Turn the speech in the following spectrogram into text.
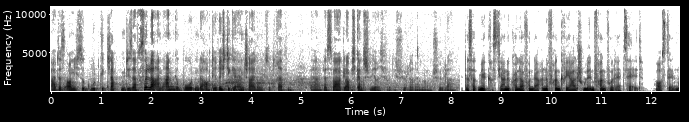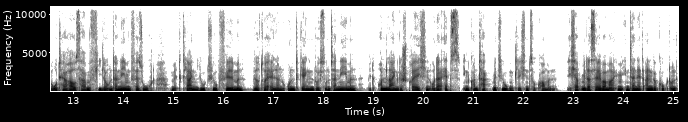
hat es auch nicht so gut geklappt, mit dieser Fülle an Angeboten da auch die richtige Entscheidung zu treffen. Ja, das war, glaube ich, ganz schwierig für die Schülerinnen und Schüler. Das hat mir Christiane Köller von der Anne-Frank-Realschule in Frankfurt erzählt. Aus der Not heraus haben viele Unternehmen versucht, mit kleinen YouTube-Filmen, virtuellen Rundgängen durchs Unternehmen, mit Online-Gesprächen oder Apps in Kontakt mit Jugendlichen zu kommen. Ich habe mir das selber mal im Internet angeguckt und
